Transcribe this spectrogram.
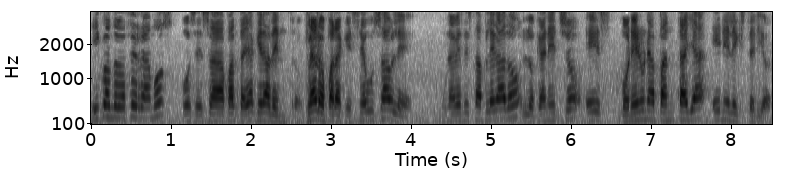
y cuando lo cerramos, pues esa pantalla queda dentro. Claro, para que sea usable una vez está plegado, lo que han hecho es poner una pantalla en el exterior.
